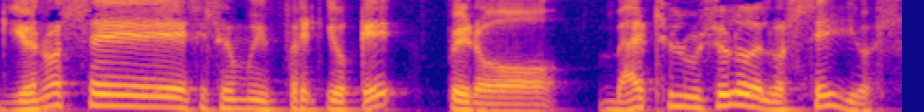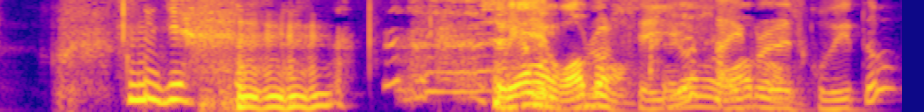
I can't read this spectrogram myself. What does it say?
Yo no sé si soy muy friki o qué, pero me ha hecho ilusión lo de los sellos. Ya. Sería Sí, muy guapo. ¿Unos sería sellos ahí guapo. con el escudito?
